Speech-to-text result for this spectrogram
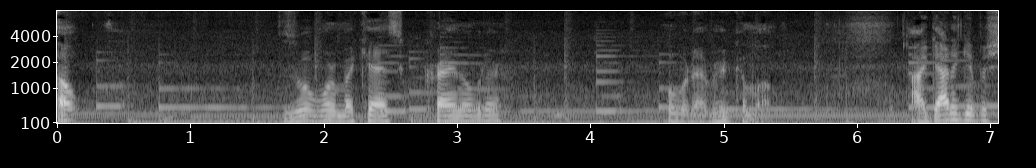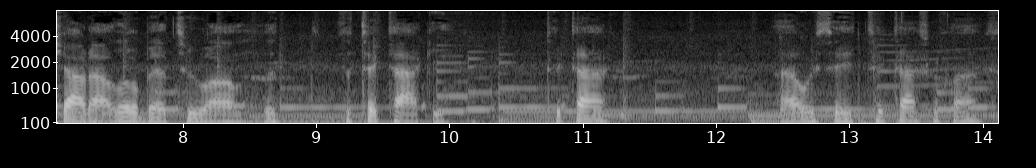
Oh, is one of my cats crying over there? Or whatever. Here come up. I got to give a shout out a little bit to um, the the TikToky, TikTok. I always say TikToks with flags.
